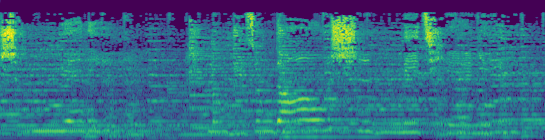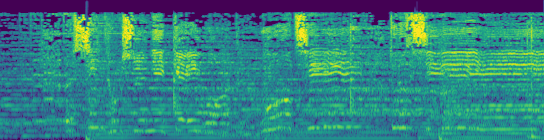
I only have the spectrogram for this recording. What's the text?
深夜里，梦里总都是你倩影，而心痛是你给我的无期徒刑。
